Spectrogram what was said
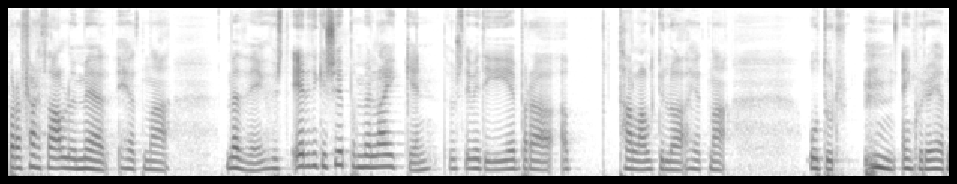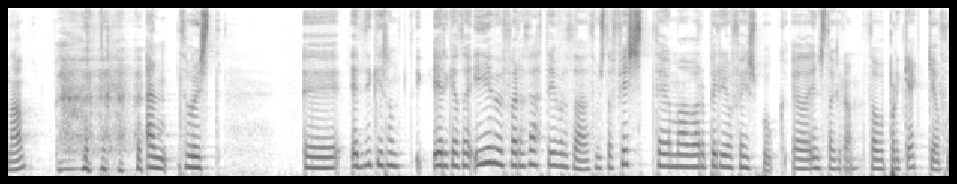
bara fer það alveg með hérna með þig, þú veist, er þetta ekki svipað með lækin, þú veist, ég veit ekki, ég er bara að tala algjörlega hérna út úr einhverju hérna. En þú veist uh, er þetta ekki samt, er ekki að yfirfæra þetta yfir það, þú veist að fyrst þegar maður var að byrja á Facebook eða Instagram, þá var bara geggja að fá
